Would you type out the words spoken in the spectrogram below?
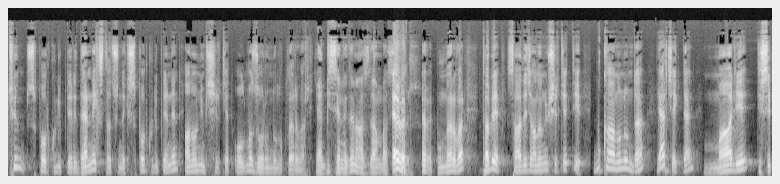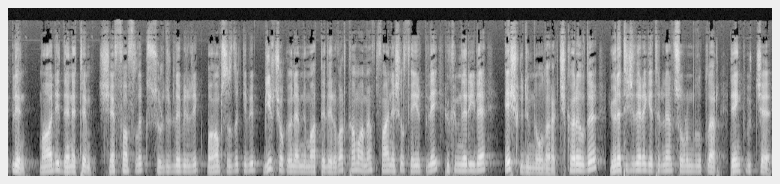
tüm spor kulüpleri dernek statüsündeki spor kulüplerinin anonim şirket olma zorunlulukları var. Yani bir seneden azdan bahsediyoruz. Evet, evet bunlar var. Tabi sadece anonim şirket değil. Bu kanunun da gerçekten mali disiplin, mali denetim, şeffaflık, sürdürülebilirlik, bağımsızlık gibi birçok önemli maddeleri var. Tamamen financial fair play hükümleriyle eş güdümlü olarak çıkarıldı. Yöneticilere getirilen sorumluluklar, denk bütçe.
